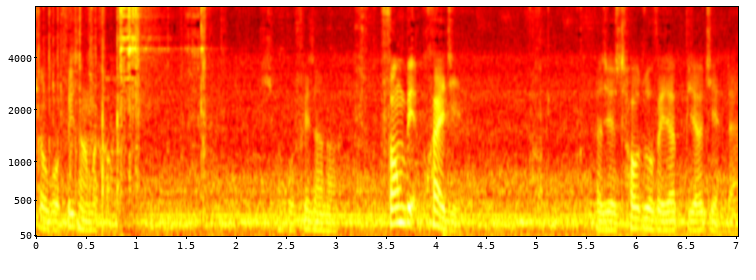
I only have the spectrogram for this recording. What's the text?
效果非常的好。效果非常的好方便快捷，而且操作非常比较简单。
